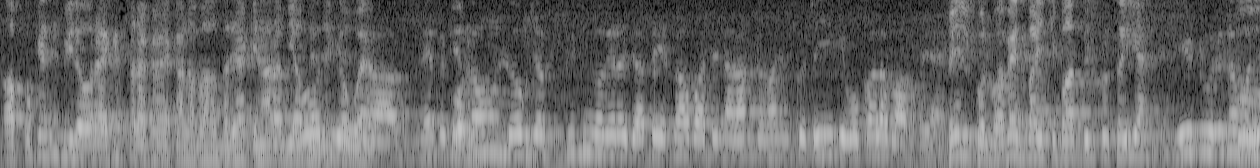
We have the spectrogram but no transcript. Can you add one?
आपको कैसे फील हो रहा है? किस तरह का है काला बाग दरिया किनारा भी आपने देखा हुआ है। अच्छा। मैं तो कहता हूँ लोग जब दिल्ली वगैरह जाते हैं इस्लामाबाद से नारायण का खान उसको चाहिए कि वो कालाबाग पे आए। बिल्कुल भवेश भाई की बात बिल्कुल सही है। ये टूरिज़्म तो- वाली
